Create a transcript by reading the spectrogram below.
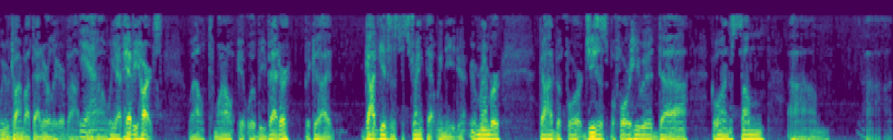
We were talking about that earlier about yeah. you know, we have heavy hearts. Well, tomorrow it will be better because I, God gives us the strength that we need. Remember, God before Jesus before he would uh, go on some um, uh,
